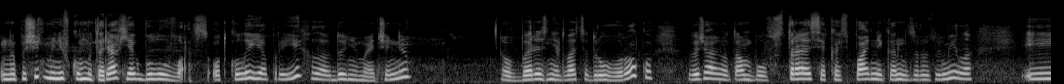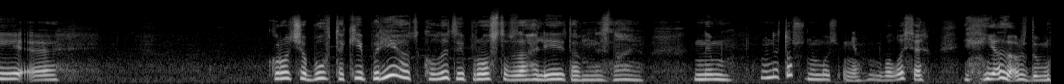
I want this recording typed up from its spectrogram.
напишіть мені в коментарях, як було у вас. От коли я приїхала до Німеччини в березні 22-го року, звичайно, там був стрес, якась паніка незрозуміла. І е, коротше, був такий період, коли ти просто взагалі там не знаю, ним. Ну, не то, що не можу, ні, волосся я завжди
